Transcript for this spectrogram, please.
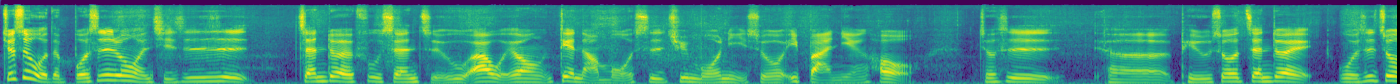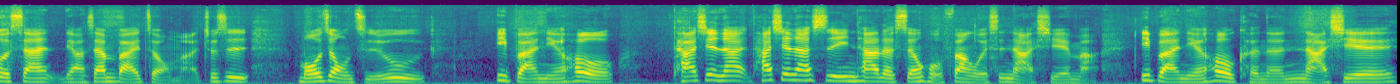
就是我的博士论文其实是针对附生植物啊，我用电脑模式去模拟说一百年后，就是呃，比如说针对我是做三两三百种嘛，就是某种植物一百年后，他现在他现在适应他的生活范围是哪些嘛？一百年后可能哪些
